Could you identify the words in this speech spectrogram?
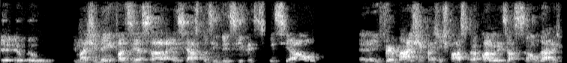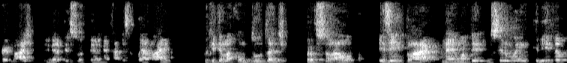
eu, eu imaginei fazer essa, esse aspas invisíveis especial é, enfermagem para a gente falar sobre a valorização da área de enfermagem. A primeira pessoa que veio na minha cabeça foi a Mari, porque tem uma conduta de profissional exemplar, né? Uma, um ser humano incrível,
